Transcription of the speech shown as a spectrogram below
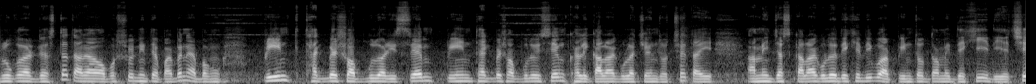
ব্লু কালার ড্রেসটা তারা অবশ্যই নিতে পারবেন এবং প্রিন্ট থাকবে সবগুলোরই সেম প্রিন্ট থাকবে সবগুলোই সেম খালি কালারগুলো চেঞ্জ হচ্ছে, তাই আমি জাস্ট কালারগুলো দেখিয়ে দিব আর প্রিন্টও তো আমি দেখিয়ে দিয়েছি।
